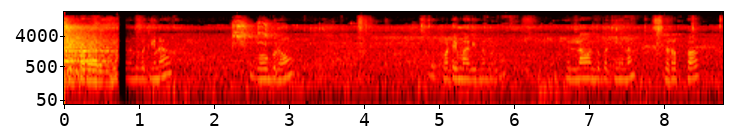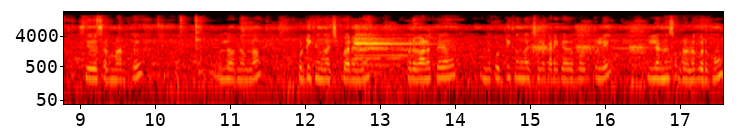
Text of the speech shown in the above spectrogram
சூப்பராக இருக்குது இது வந்து பார்த்திங்கன்னா கோபுரம். கோட்டை மாரியம்மன் எல்லாம் வந்து பார்த்திங்கன்னா சிறப்பாக சீரசரமாக இருக்குது உள்ளே வந்தோம்னா குட்டி கங்காச்சி பாருங்கள் ஒரு காலத்தில் இந்த குட்டி கங்காச்சியில் கிடைக்காத பொருட்களே இல்லைன்னு சொல்கிற அளவுக்கு இருக்கும்.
